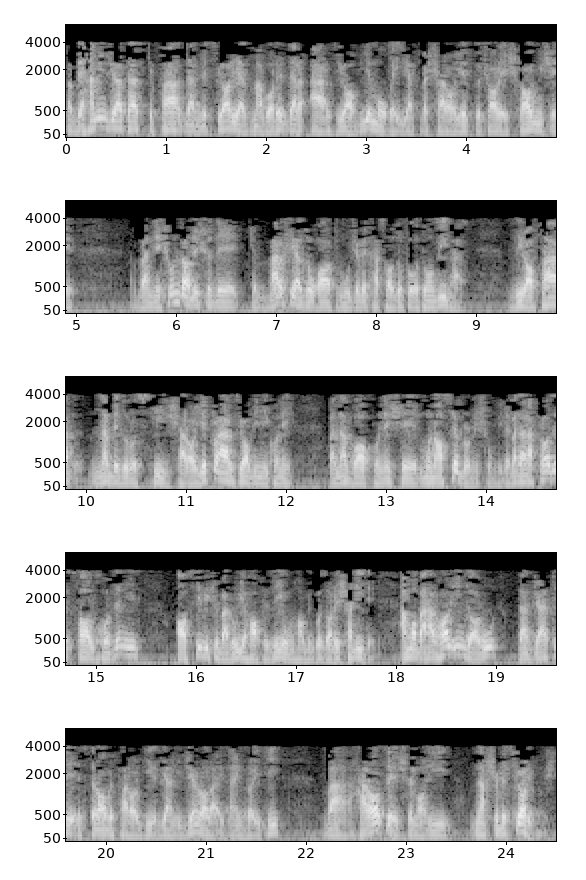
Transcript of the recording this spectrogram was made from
و به همین جهت است که فرد در بسیاری از موارد در ارزیابی موقعیت و شرایط دچار اشکال میشه و نشون داده شده که برخی از اوقات موجب تصادف اتومبیل هست. زیرا فرد نه به درستی شرایط رو ارزیابی می‌کنه و نه واکنش مناسب رو نشون میده. و در افراد سال خورده نیز آسیبی که بر روی حافظه اونها می‌گذاره شدیده. اما به هر حال این دارو در جهت استراب فراگیر یعنی جنرالایز انگزایتی و حراس اجتماعی نقش بسیاری داشت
